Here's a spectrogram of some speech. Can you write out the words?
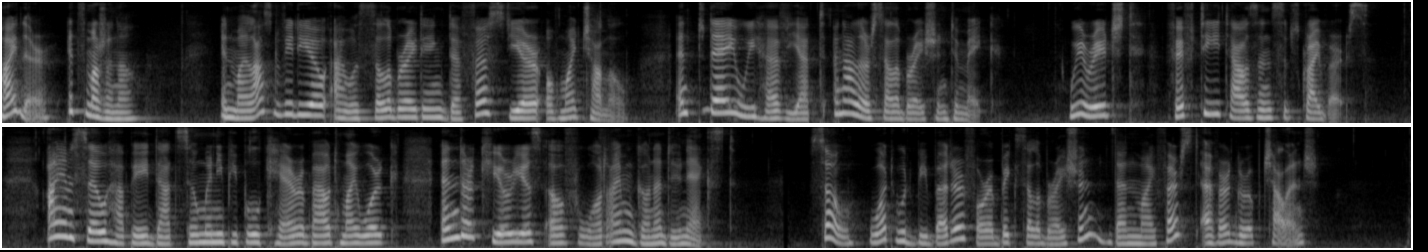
Hi there, it's Marzena. In my last video I was celebrating the first year of my channel and today we have yet another celebration to make. We reached 50,000 subscribers. I am so happy that so many people care about my work and are curious of what I'm gonna do next. So, what would be better for a big celebration than my first ever group challenge?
